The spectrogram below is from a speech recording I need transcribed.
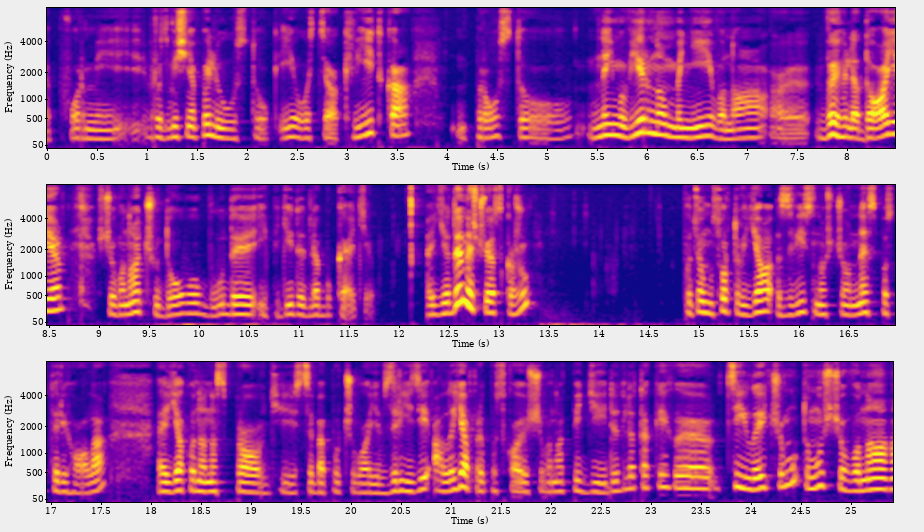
е, по формі розміщення пелюсток. І ось ця квітка просто неймовірно мені вона виглядає, що вона чудово буде і підійде для букетів. Єдине, що я скажу, по цьому сортові я, звісно, що не спостерігала, е, як вона насправді себе почуває в зрізі, але я припускаю, що вона підійде для таких е, цілей. Чому? Тому що вона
